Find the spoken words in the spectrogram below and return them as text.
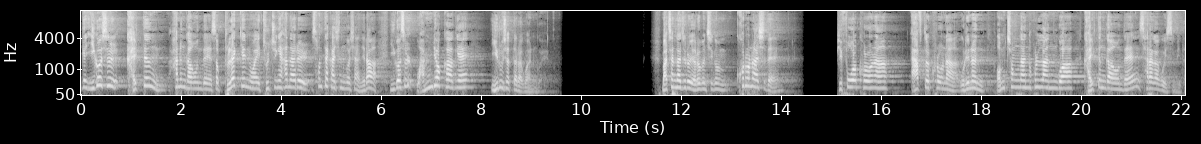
그러니까 이것을 갈등하는 가운데에서 black and white 둘 중에 하나를 선택하시는 것이 아니라 이것을 완벽하게 이루셨다라고 하는 거예요. 마찬가지로 여러분 지금 코로나 시대, before corona, after corona, 우리는 엄청난 혼란과 갈등 가운데 살아가고 있습니다.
